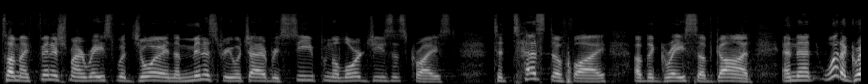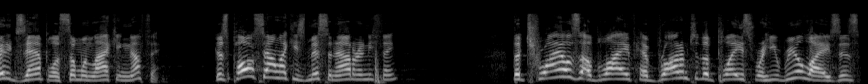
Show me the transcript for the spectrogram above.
till I finish my race with joy in the ministry which I have received from the Lord Jesus Christ to testify of the grace of God. And then, what a great example of someone lacking nothing. Does Paul sound like he's missing out on anything? The trials of life have brought him to the place where he realizes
